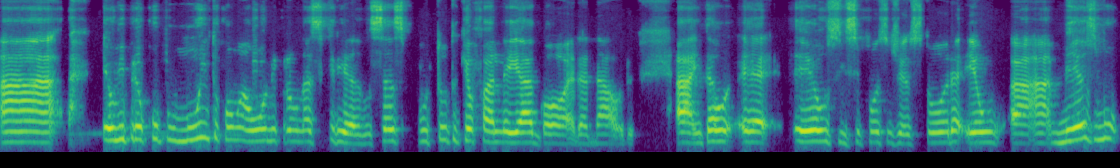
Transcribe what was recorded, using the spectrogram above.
Ah, eu me preocupo muito com a Omicron nas crianças, por tudo que eu falei agora, Dauro. Ah, então, é, eu, se, se fosse gestora, eu a, a, mesmo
